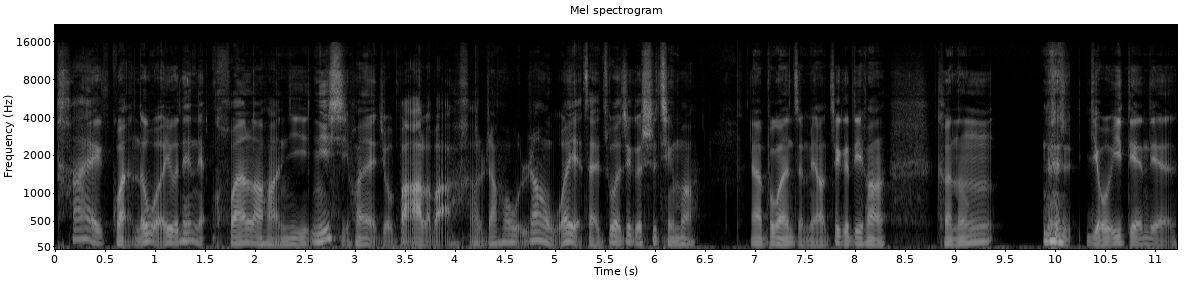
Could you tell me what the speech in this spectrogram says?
太管的我有点点宽了哈，你你喜欢也就罢了吧，好然后让我也在做这个事情吗？啊，不管怎么样，这个地方可能 有一点点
